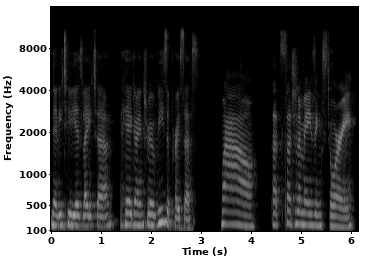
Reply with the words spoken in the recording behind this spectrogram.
nearly two years later, here going through a visa process. Wow. That's such an amazing story.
